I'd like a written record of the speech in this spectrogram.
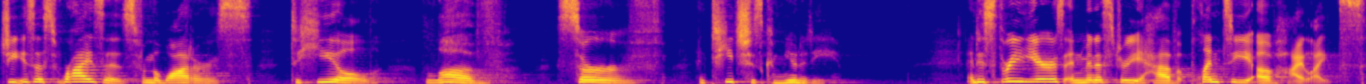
Jesus rises from the waters to heal, love, serve, and teach his community. And his three years in ministry have plenty of highlights.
